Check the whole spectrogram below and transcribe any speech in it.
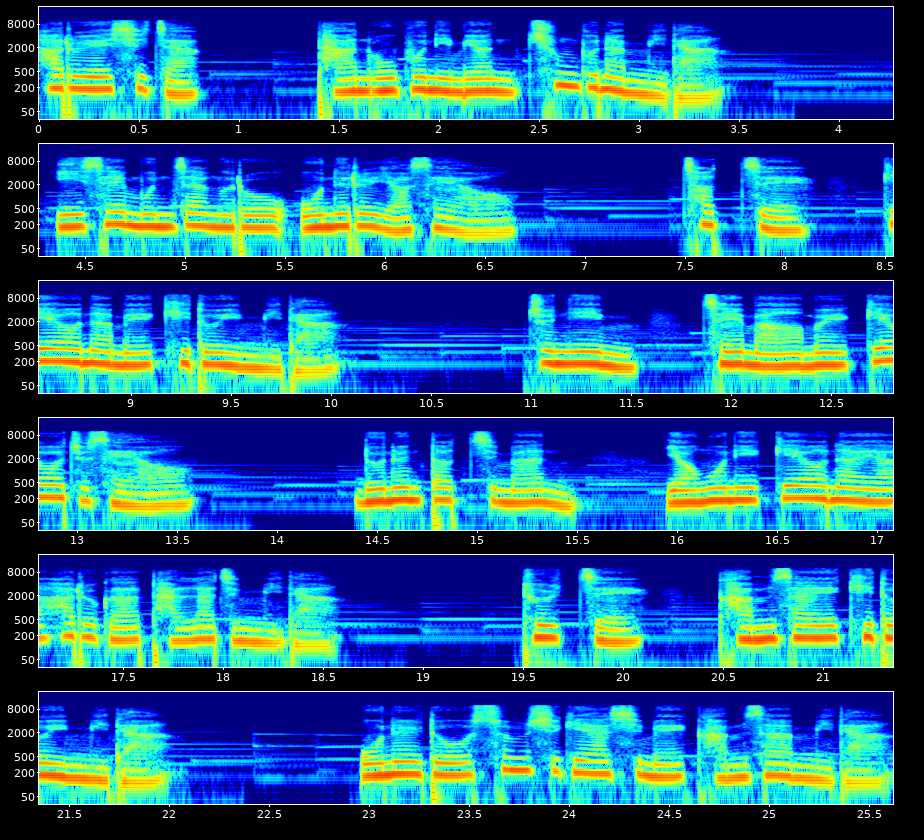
하루의 시작, 단 5분이면 충분합니다. 이 세 문장으로 오늘을 여세요. 첫째, 깨어남의 기도입니다. 주님, 제 마음을 깨워주세요. 눈은 떴지만 영혼이 깨어나야 하루가 달라집니다. 둘째, 감사의 기도입니다. 오늘도 숨쉬게 하심에 감사합니다.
